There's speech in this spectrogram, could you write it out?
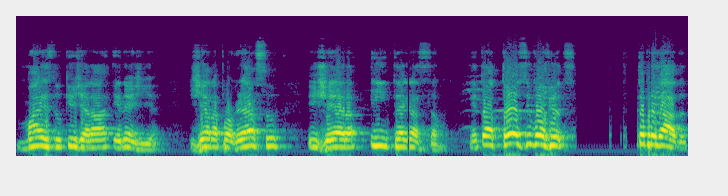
mais do que gerar energia. Gera progresso e gera integração. Então, a todos envolvidos, muito obrigado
